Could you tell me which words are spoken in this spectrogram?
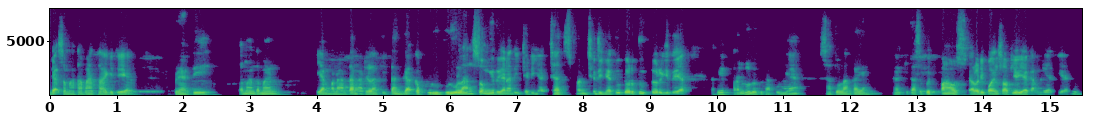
Nggak semata-mata gitu ya. Berarti teman-teman yang menantang adalah kita nggak keburu-buru langsung gitu ya nanti jadinya judgement jadinya tutur-tutur gitu ya tapi perlu loh kita punya satu langkah yang kita sebut pause kalau di points of view ya Kak Mariati ya. Hmm.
